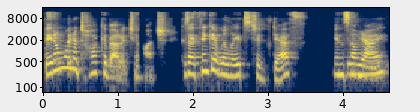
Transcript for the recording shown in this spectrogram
They don't want to talk about it too much because I think it relates to death in some yeah. way.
